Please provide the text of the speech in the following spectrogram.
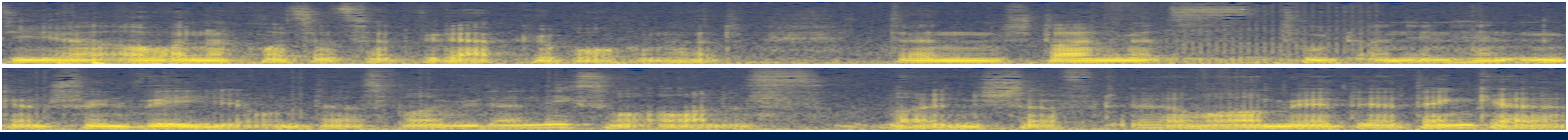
die er aber nach kurzer Zeit wieder abgebrochen hat. Denn Steinmetz tut an den Händen ganz schön weh und das war wieder nicht so Arnes Leidenschaft. Er war mehr der Denker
